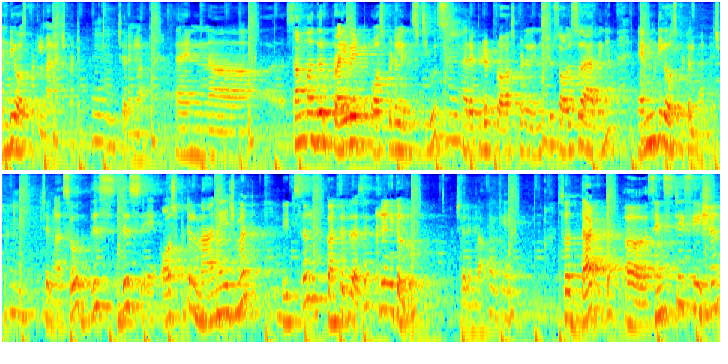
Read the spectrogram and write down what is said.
md hospital management சரிங்களா and uh, some other private hospital institutes uh, reputed pro- hospital institutes also having an md hospital management சரிங்களா so this this uh, hospital management itself considered as a clinical role சரிங்களா Okay. so that sensitisation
